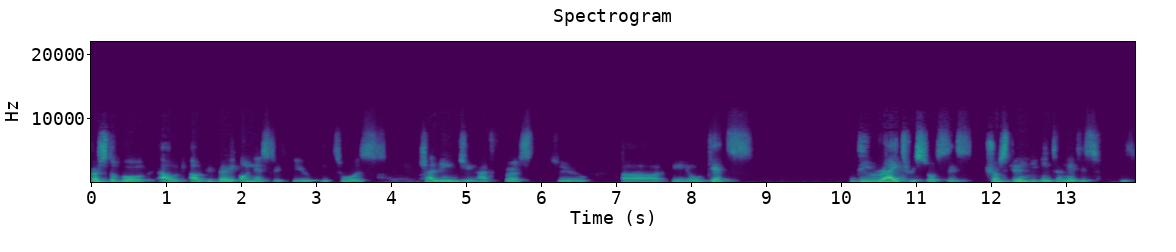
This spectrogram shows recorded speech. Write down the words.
first of all, I would I would be very honest with you. It was challenging at first to uh, you know get the right resources. Trust Okay. me, the internet is is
